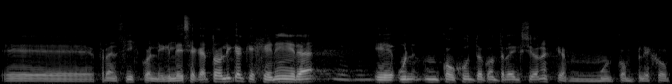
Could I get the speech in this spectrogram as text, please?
eh, Francisco en la Iglesia Católica que genera eh, un, conjunto de contradicciones que es muy complejo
